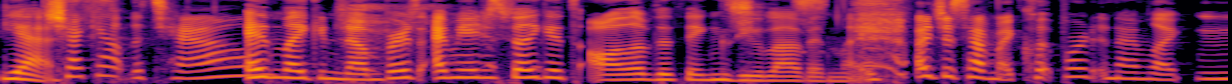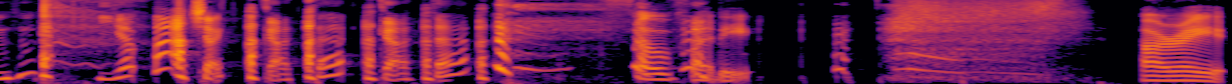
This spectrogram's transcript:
yeah, check out the town, and like numbers. I mean, I just feel like it's all of the things you love in life. I just have my clipboard and I'm like, mm-hmm, yep, check, got that, got that. So funny. All right.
